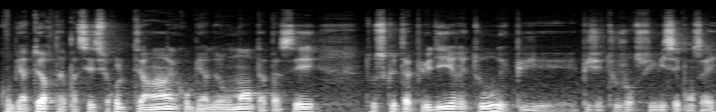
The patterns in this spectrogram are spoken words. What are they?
combien d'heures tu as passé sur le terrain, combien de moments tu as passé, tout ce que tu as pu dire et tout, et puis, et puis j'ai toujours suivi ses conseils.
